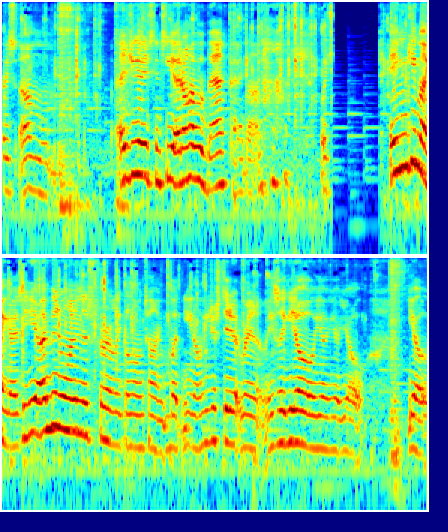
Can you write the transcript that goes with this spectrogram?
Guys, um, as you guys can see, I don't have a backpack on. And keep in mind, guys, yeah, I've been wanting this for like a long time, but you know, he just did it randomly. He's like, yo, yo, yo, yo, yo,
